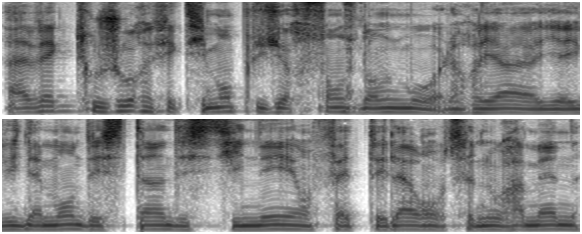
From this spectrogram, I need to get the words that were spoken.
avec toujours effectivement plusieurs sens dans le mot. Alors il y a, y a évidemment destin, destiné en fait, et là on, ça nous ramène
